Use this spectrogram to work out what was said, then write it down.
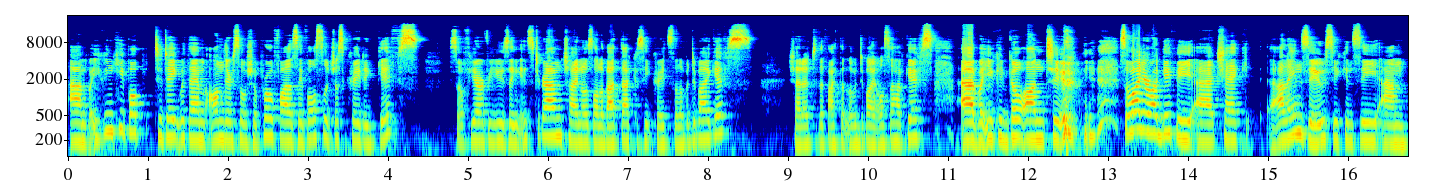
Um, but you can keep up to date with them on their social profiles. They've also just created GIFs. So if you're ever using Instagram, Chai knows all about that because he creates the Lovin Dubai GIFs. Shout out to the fact that Lovin Dubai also have GIFs. Uh, but you can go on to, so while you're on Giphy, uh, check Al Ain Zoo so you can see um,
